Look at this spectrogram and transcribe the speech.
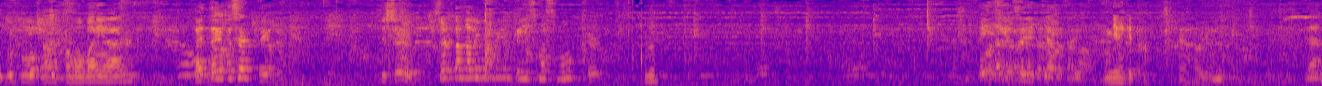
Sige po, mga kababayan. Tayo, tayo ka, sir. Tayo. Si sir. Sir, tanggalin mo yung face mask mo, sir. Hindi kita. Yeah. Yan.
